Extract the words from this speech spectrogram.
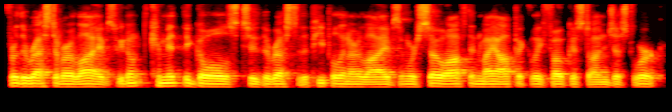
for the rest of our lives. We don't commit the goals to the rest of the people in our lives. And we're so often myopically focused on just work.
